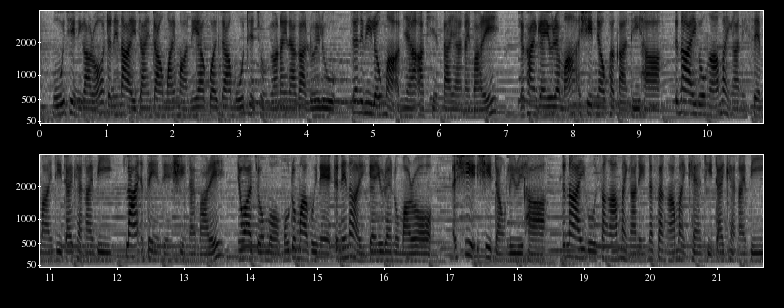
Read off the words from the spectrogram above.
။မိုးအခြေအနေကတော့တနင်္သာရီတိုင်းတောင်ပိုင်းမှာနေရာကွက်ကြားမိုးထစ်ချုံရွာနိုင်တာကလွဲလို့ကြံတပြည်လုံးမှာအများအပြားတာယာနိုင်ပါတယ်။ ရခိုင်ကံရိုးထဲမှာအရှိမြောက်ဘက်ကလေဟာတနအီကို9မိုင်ကနေ10မိုင်ထိတိုက်ခတ်နိုင်ပြီးလှိုင်းအသင်တင်ရှိနိုင်ပါတယ်။မြဝကျုံမော်မုတ်တမကွေနဲ့တနင်္သာရီကံရိုးတန်းတို့မှာတော့အရှိအရှိတောင်လေးတွေဟာတနအီကို15မိုင်ကနေ25မိုင်ခန့်အထိတိုက်ခတ်နိုင်ပြီး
